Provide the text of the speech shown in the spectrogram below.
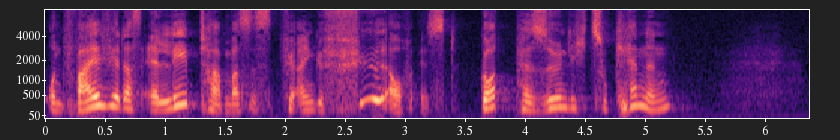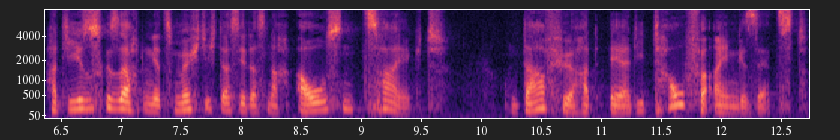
Und weil wir das erlebt haben, was es für ein Gefühl auch ist, Gott persönlich zu kennen, hat Jesus gesagt, und jetzt möchte ich, dass ihr das nach außen zeigt. Und dafür hat er die Taufe eingesetzt.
